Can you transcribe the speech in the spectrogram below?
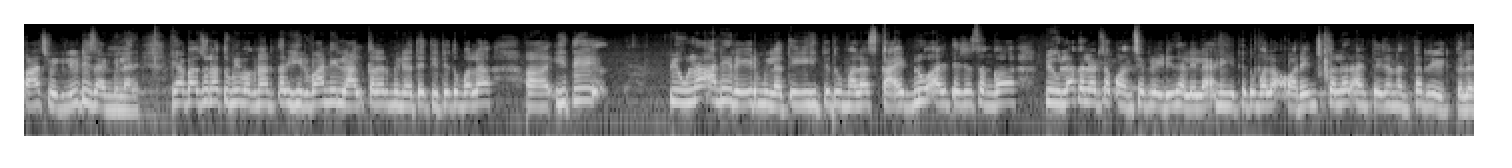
पाच वेगळी डिझाईन मिळणार. आहे ह्या बाजूला तुम्ही बघणार तर हिरवा आणि लाल कलर मिळते. तिथे तुम्हाला इथे पिवला आणि रेड मिळते इथे तुम्हाला स्काय ब्लू आणि त्याच्या संग पिवला कलरचा कॉन्सेप्ट रेडी झालेला आहे. आणि इथे तुम्हाला ऑरेंज कलर आणि त्याच्यानंतर रेड कलर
